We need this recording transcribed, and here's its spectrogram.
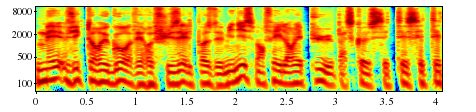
Mais Victor Hugo avait refusé le poste de ministre. Mais en fait, il aurait pu parce que c'était c'était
